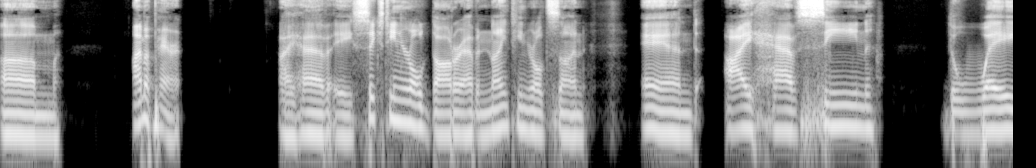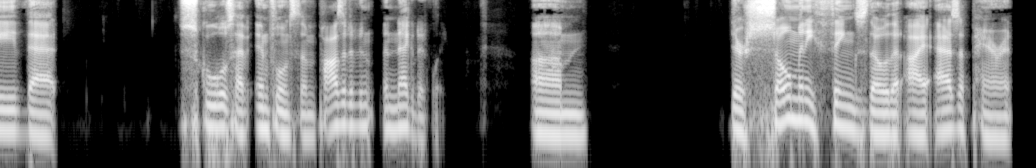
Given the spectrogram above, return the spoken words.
Um, I'm a parent. I have a 16 year old daughter. I have a 19 year old son, and I have seen the way that schools have influenced them, positive and and negatively. Um, there's so many things though that I, as a parent,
